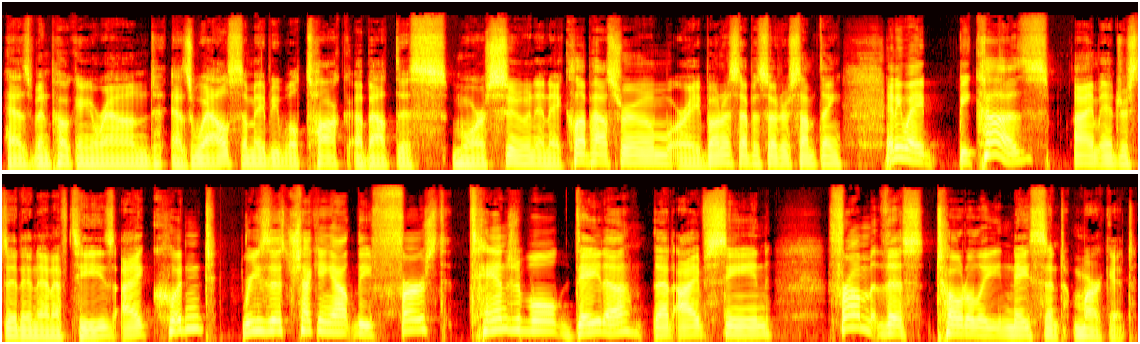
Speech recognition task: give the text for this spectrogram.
has been poking around as well. So maybe we'll talk about this more soon in a clubhouse room or a bonus episode or something. Anyway, because I'm interested in NFTs, I couldn't resist checking out the first tangible data that I've seen from this totally nascent market.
